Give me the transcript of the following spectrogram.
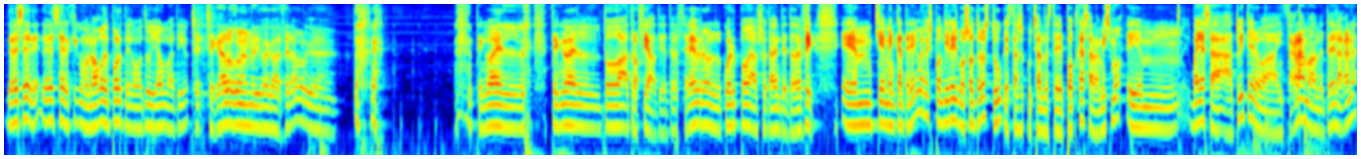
Debe ser, ¿eh? Debe ser, es que como no hago deporte como tú, Yauma, tío. Che chequealo con el médico de cabecera porque... tengo el tengo el todo atrofiado, tío. El cerebro, el cuerpo, absolutamente todo. En fin, em, que me encantaría que me respondierais vosotros, tú que estás escuchando este podcast ahora mismo, em, vayas a, Twitter o a Instagram, a donde te dé la gana,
